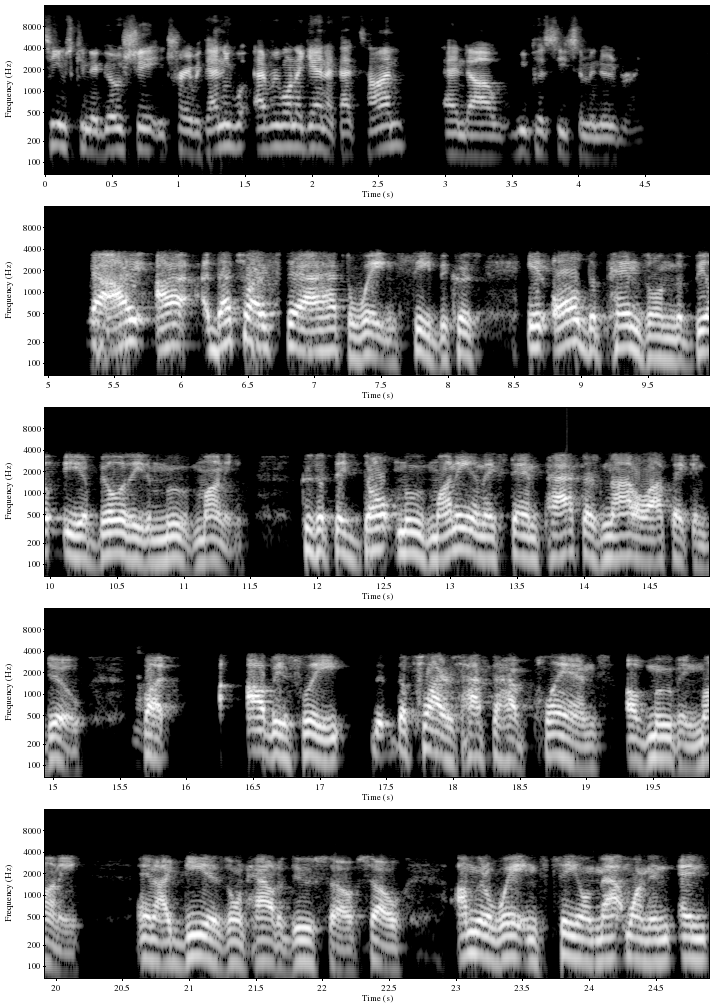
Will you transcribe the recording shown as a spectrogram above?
teams can negotiate and trade with any everyone again at that time, and uh, we could see some maneuvering. Yeah, I, I that's why I say I have to wait and see because it all depends on the, the ability to move money. Because if they don't move money and they stand pat, there's not a lot they can do. No. But obviously, the, the Flyers have to have plans of moving money and ideas on how to do so. So I'm going to wait and see on that one. And, and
